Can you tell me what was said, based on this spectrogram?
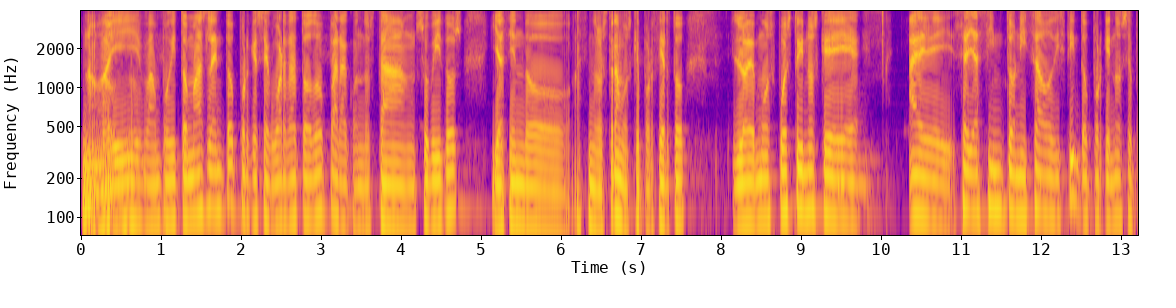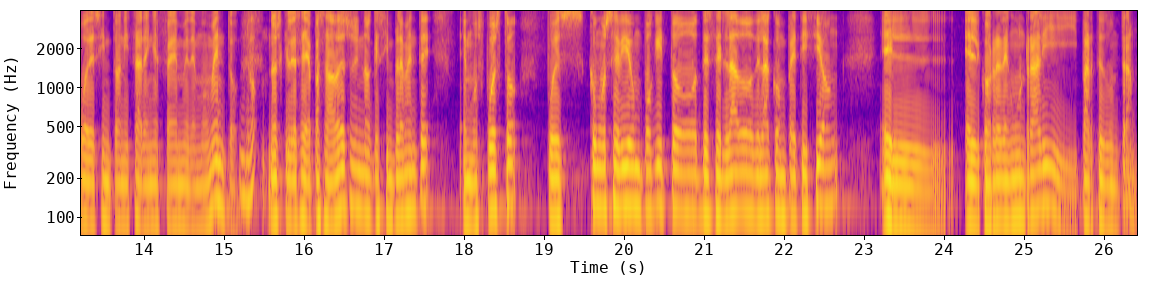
No, ahí va un poquito más lento porque se guarda todo para cuando están subidos y haciendo, haciendo los tramos, que por cierto lo hemos puesto y no es que eh, se haya sintonizado distinto porque no se puede sintonizar en FM de momento. No. es que les haya pasado eso, sino que simplemente hemos puesto pues cómo se vio un poquito desde el lado de la competición el, el correr en un rally y parte de un tramo.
